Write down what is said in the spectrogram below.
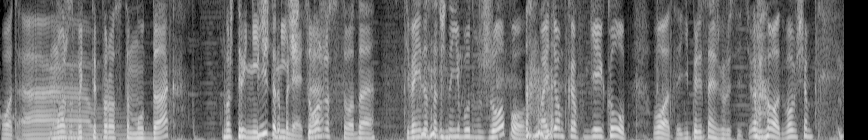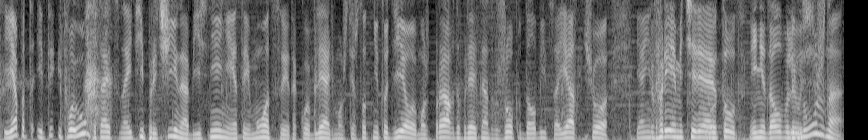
Вот. а Может быть, ты просто мудак, Может, ты ты нич- пидор, блядь, а? ничтожество, да. Тебя недостаточно ебут в жопу, пойдем-ка в гей-клуб. Вот, и не перестанешь грустить. Вот, в общем, и, я, и, ты- и твой ум пытается найти причины, объяснения этой эмоции. Такой, блядь, может, я что-то не то делаю, может, правда, блядь, надо в жопу долбиться, а я чё? Я не так Время теряю Вот. тут и не и долблюсь. нужно,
